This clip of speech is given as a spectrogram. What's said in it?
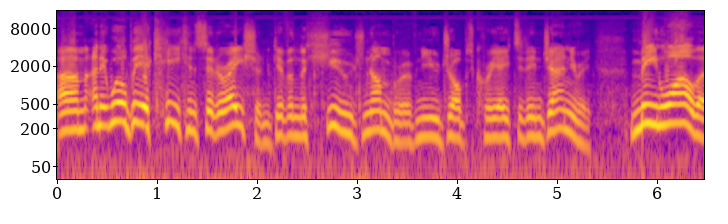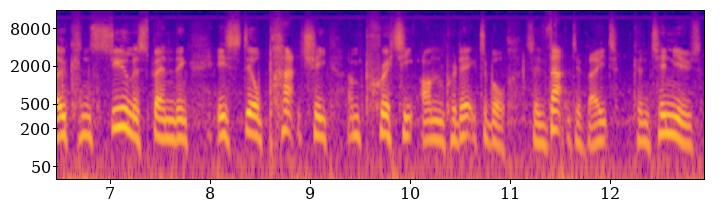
Um, and it will be a key consideration given the huge number of new jobs created in January. Meanwhile, though, consumer spending is still patchy and pretty unpredictable. So that debate continues.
